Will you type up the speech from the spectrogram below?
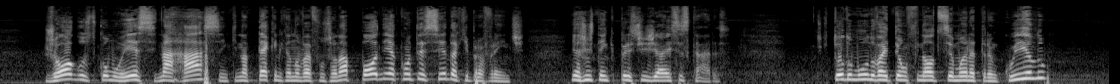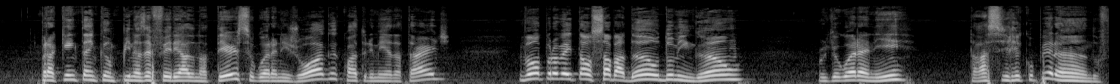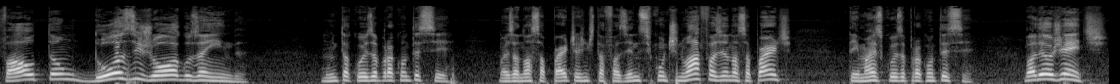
Jogos como esse, na raça, em que na técnica não vai funcionar, podem acontecer daqui para frente. E a gente tem que prestigiar esses caras. Acho que todo mundo vai ter um final de semana tranquilo. Para quem está em Campinas é feriado na terça, o Guarani joga, quatro e meia da tarde. Vamos aproveitar o sabadão, o domingão, porque o Guarani está se recuperando. Faltam 12 jogos ainda. Muita coisa para acontecer. Mas a nossa parte a gente está fazendo. E se continuar fazendo a nossa parte, tem mais coisa para acontecer. Valeu, gente!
